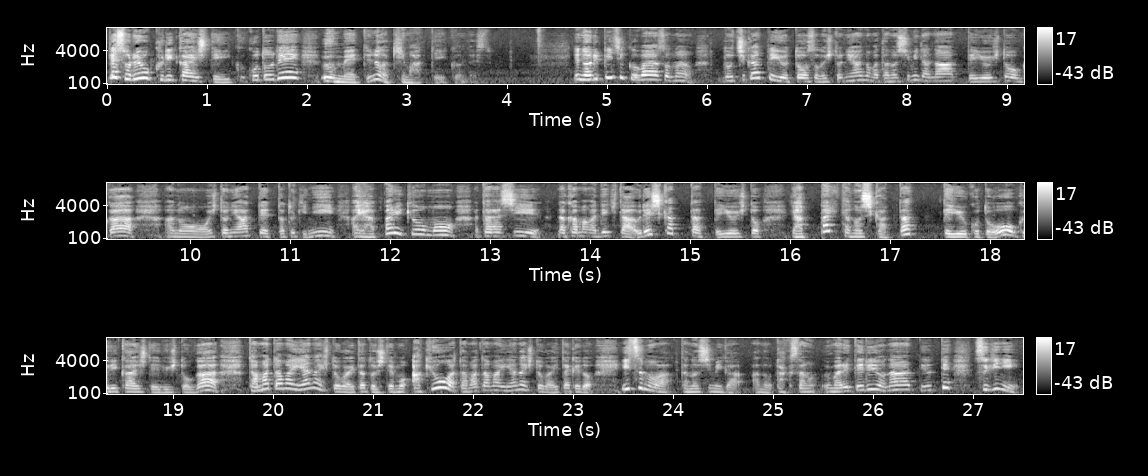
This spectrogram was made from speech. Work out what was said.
でそれを繰り返していくことで運命っていうのが決まっていくんです。でのりぴ塾はそのどっちかっていうとその人に会うのが楽しみだなっていう人があの人に会っていった時にあやっぱり今日も新しい仲間ができた嬉しかったっていう人やっぱり楽しかったってっていうことを繰り返している人がたまたま嫌な人がいたとしてもあ今日はたまたま嫌な人がいたけどいつもは楽しみがあのたくさん生まれてるよなって言って次に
